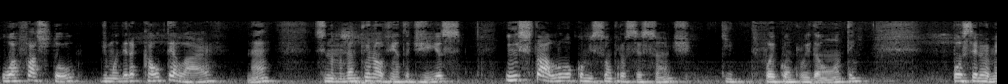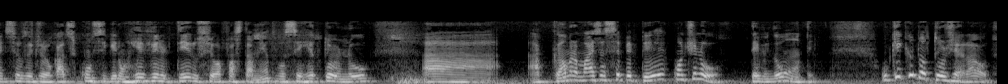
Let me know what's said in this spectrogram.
o afastou de maneira cautelar, né? Se não me engano, por 90 dias, instalou a comissão processante, que foi concluída ontem Posteriormente, seus advogados conseguiram reverter o seu afastamento. Você retornou à, à Câmara, mas a CPP continuou. Terminou ontem. O que, que o doutor Geraldo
